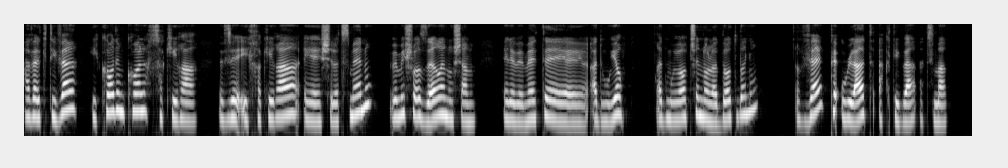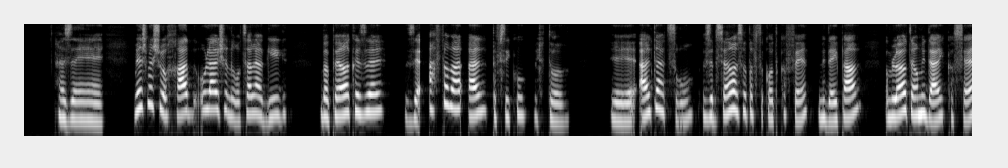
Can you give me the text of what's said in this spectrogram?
אבל כתיבה היא קודם כל חקירה, והיא חקירה אה, של עצמנו, ומי שעוזר לנו שם אלה באמת אה, הדמויות, הדמויות שנולדות בנו, ופעולת הכתיבה עצמה. אז uh, יש משהו אחד אולי שאני רוצה להגיד בפרק הזה, זה אף פעם אל תפסיקו לכתוב. Uh, אל תעצרו, זה בסדר לעשות הפסקות קפה מדי פעם, גם לא יותר מדי קפה,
